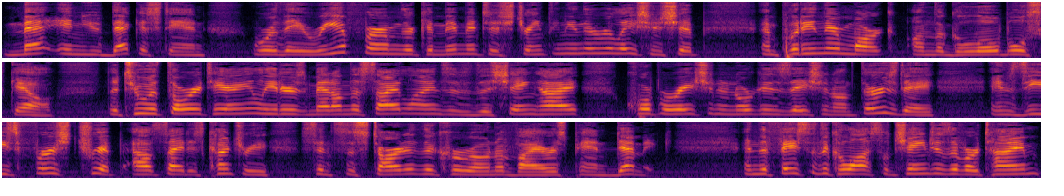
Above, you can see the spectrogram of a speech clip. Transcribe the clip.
met in Uzbekistan, where they reaffirmed their commitment to strengthening their relationship and putting their mark on the global scale. The two authoritarian leaders met on the sidelines of the Shanghai Cooperation and Organization on Thursday in Xi's first trip outside his country since the start of the coronavirus pandemic. In the face of the colossal changes of our time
